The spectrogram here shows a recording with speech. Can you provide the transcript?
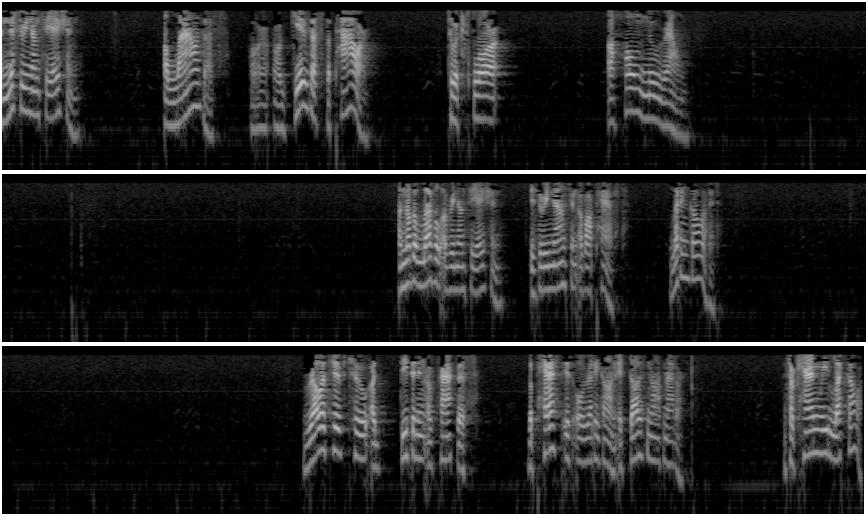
And this renunciation allows us, or, or gives us the power to explore a whole new realm. Another level of renunciation is the renouncing of our past, letting go of it. Relative to a deepening of practice, the past is already gone. It does not matter. So can we let go?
